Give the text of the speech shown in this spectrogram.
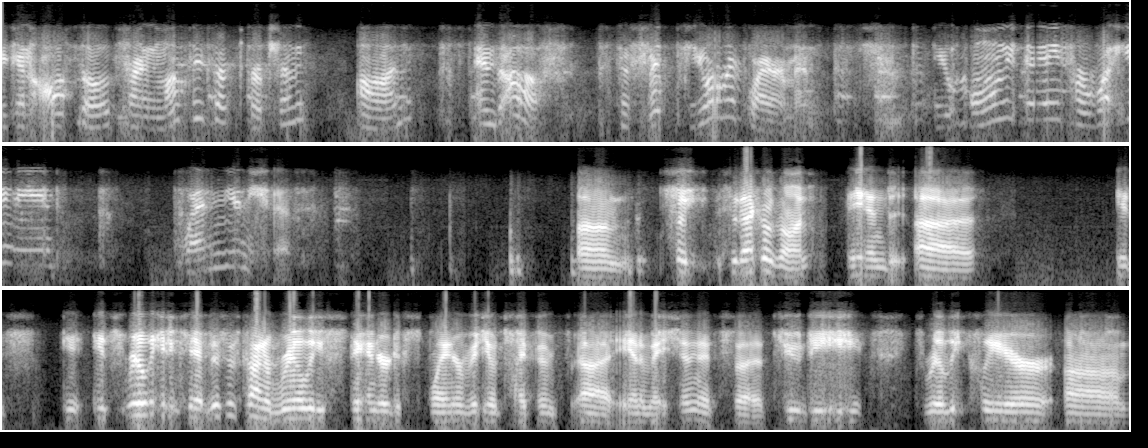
You can also turn monthly subscriptions on and off to fit your requirements. You only pay for what you need when you need it. Um, so, so that goes on and uh, it's it, it's really an. This is kind of really standard explainer video type uh, animation. It's uh, 2D. It's really clear, um,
